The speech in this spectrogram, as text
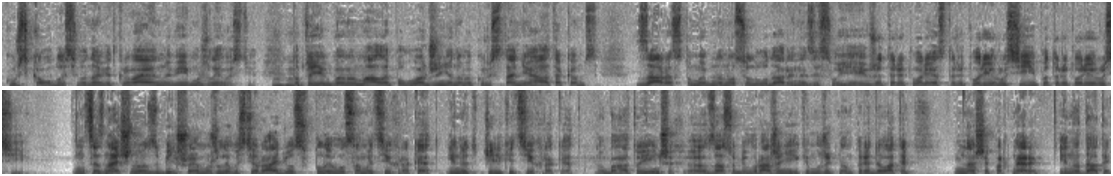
Курська область вона відкриває нові можливості. Тобто, якби ми мали погодження на використання Атакамс зараз, то ми б наносили удари не зі своєї вже території, а з території Росії по території Росії. Це значно збільшує можливості радіус впливу саме цих ракет, і не тільки цих ракет, а багато інших е, засобів враження, які можуть нам передавати наші партнери і надати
